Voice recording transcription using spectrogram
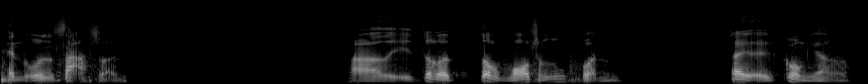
天文煞神啊，这个豆磨成粉，在供养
